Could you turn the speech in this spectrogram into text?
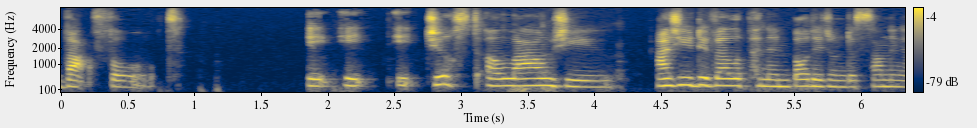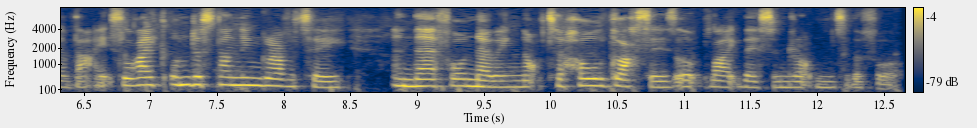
that thought. It, it, it just allows you, as you develop an embodied understanding of that, it's like understanding gravity and therefore knowing not to hold glasses up like this and drop them to the floor.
